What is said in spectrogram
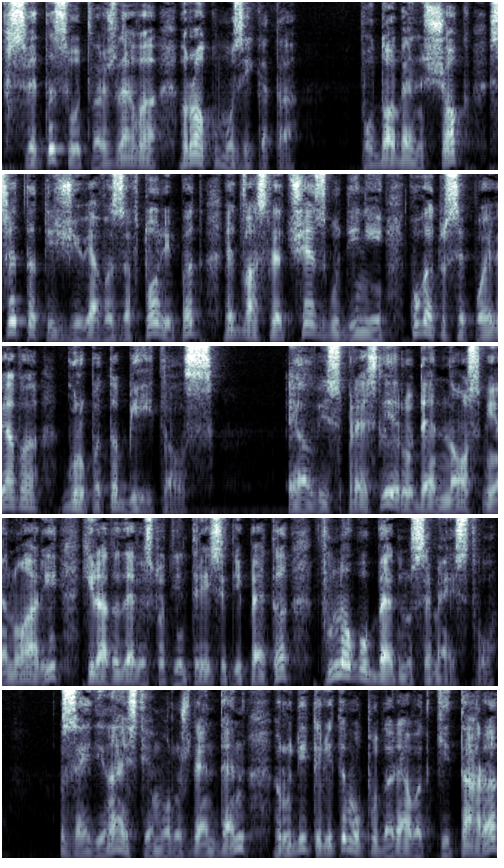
в света се утвърждава рок-музиката. Подобен шок светът изживява за втори път едва след 6 години, когато се появява групата Beatles. Елвис Пресли е роден на 8 януари 1935 в много бедно семейство. За 11-я му рожден ден родителите му подаряват китара,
